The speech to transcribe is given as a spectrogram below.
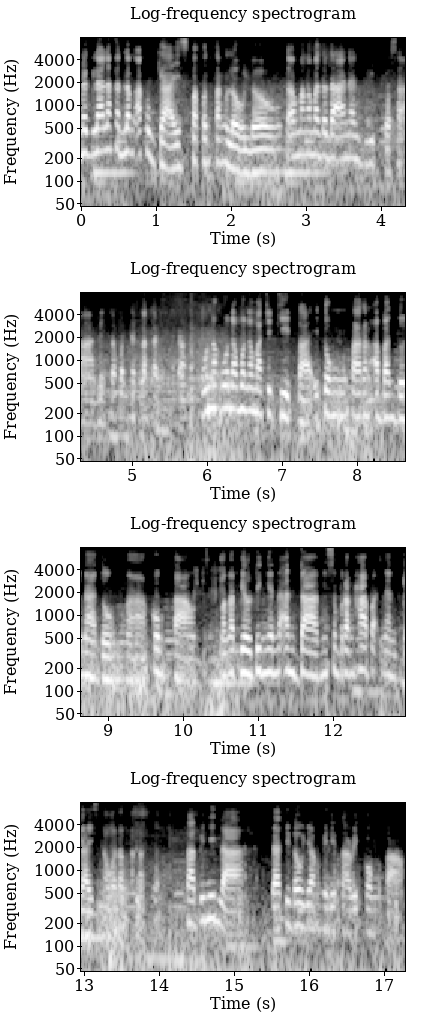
Naglalakad lang ako guys, papuntang Lolo. Sa mga madadaanan dito sa amin kapag naglakad ka. Unang-una mo na makikita itong parang abandonadong ah, compound. Mga building yan na ang dami, sobrang haba niyan guys na walang nakatira. Sabi nila, dati daw yung military compound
